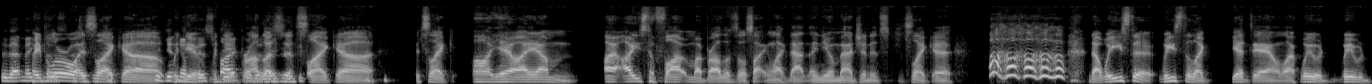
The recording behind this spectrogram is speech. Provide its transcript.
see that makes people are always like uh with your with your brothers it's like uh it's like oh yeah i um I, I used to fight with my brothers or something like that, and then you imagine it's just like a no, we used to we used to like get down. Like we would we would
